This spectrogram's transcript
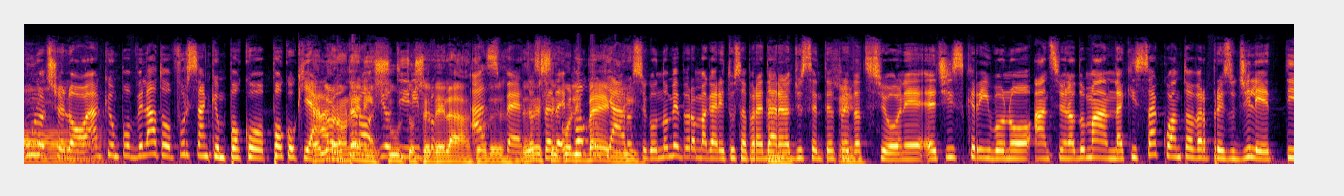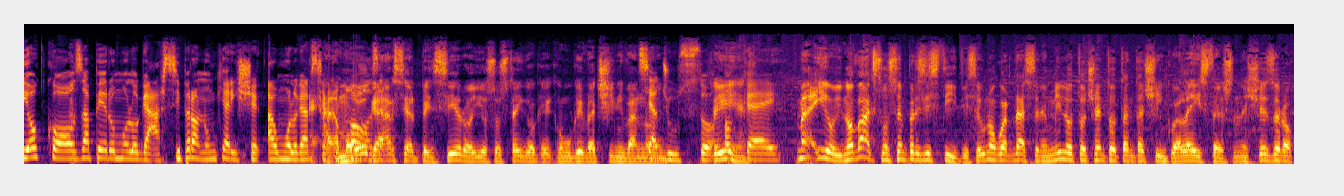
Oh. uno ce l'ho, è anche un po' velato, forse anche un poco, poco chiaro. allora non è un ti insulto se è velato, deve- Aspetta, aspetta, è poco belli. chiaro secondo me, però magari tu saprai dare Mm, la giusta interpretazione. Eh, ci scrivono, anzi una domanda, chissà quanto avrà preso Giletti o cosa per omologarsi, però non chiarisce a omologarsi Eh, a a che cosa. omologarsi al pensiero, io sostengo che comunque i vaccini vanno. Sia giusto, Sì. ok. Ma io i Novax sono sempre esistiti. Se uno guardasse nel 1885 all'Eisters ne scesero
